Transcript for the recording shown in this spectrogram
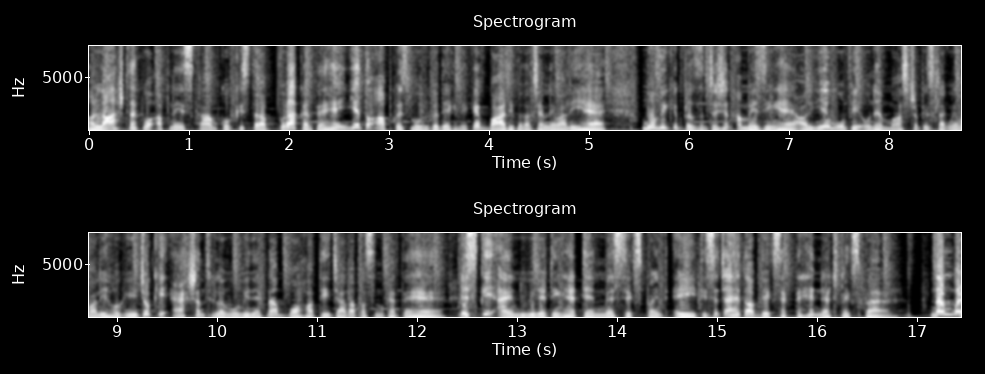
और लास्ट तक वो अपने इस काम को किस तरह पूरा करते हैं। ये तो आपको इस मूवी को देखने के बाद ही पता चलने वाली है। मूवी की प्रेजेंटेशन अमेजिंग है और ये मूवी उन्हें मास्टरपीस लगने वाली होगी, जो की एक्शन थ्रिलर मूवी देखना बहुत ही ज़्यादा पसंद करते हैं। इसकी आई रेटिंग है टेन में सिक्स इसे चाहे तो आप देख सकते हैं नेटफ्लिक्स पर। नंबर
